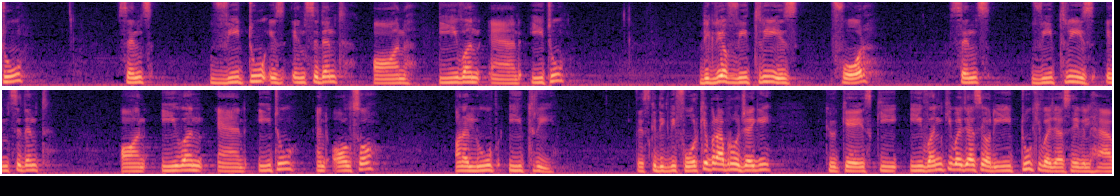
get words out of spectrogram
two since V two is incident on E one and E two degree of V three is four since V three is incident on E one and E two and also on a loop E three تو اس کی ڈگری فور کے برابر ہو جائے گی کیونکہ اس کی ای e ون کی وجہ سے اور ای e ٹو کی وجہ سے will have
